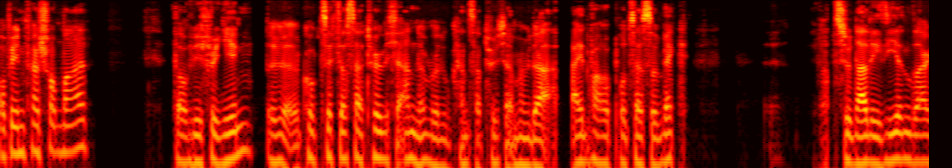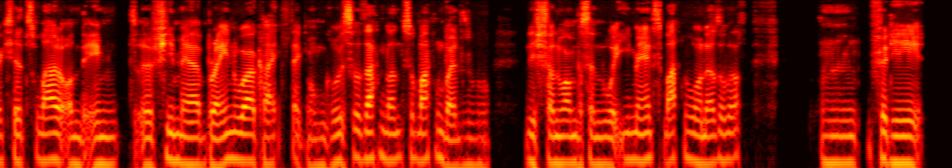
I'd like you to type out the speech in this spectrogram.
auf jeden Fall schon mal. So wie für jeden, äh, guckt sich das natürlich an, ne? weil du kannst natürlich immer wieder einfache Prozesse weg rationalisieren, sage ich jetzt mal, und eben äh, viel mehr Brainwork reinstecken, um größere Sachen dann zu machen, weil du nicht nur ein bisschen nur E-Mails machen oder sowas. Mhm, für die,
